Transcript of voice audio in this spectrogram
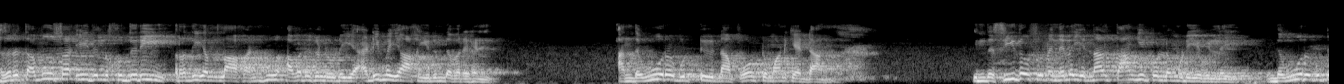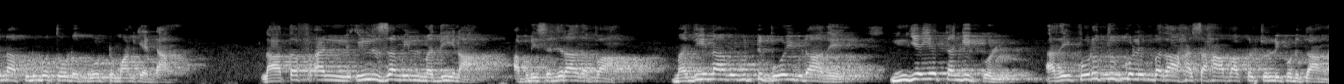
அதற்கு அபு சயீதுல் ஹுதிரி ரதியல்லாஹ் அல்லாஹன் அவர்களுடைய அடிமையாக இருந்தவர்கள் அந்த ஊரை விட்டு நான் போட்டுமான்னு கேட்டாங்க. இந்த சீதோஷண நிலை என்னால் தாங்கிக் கொள்ள முடியவில்லை. இந்த ஊரை விட்டு நான் குடும்பத்தோடு போட்டுமான்னு கேட்டான் லாத்தஃப் அல் அல் இல் மதீனா. அப்படி செஞ்சிடாதப்பா மதீனாவை விட்டு போய்விடாதே. இங்கேயே தங்கிக்கொள். அதை பொறுத்துக்கொள் என்பதாக சஹாபாக்கள் சொல்லிக் கொடுத்தாங்க.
